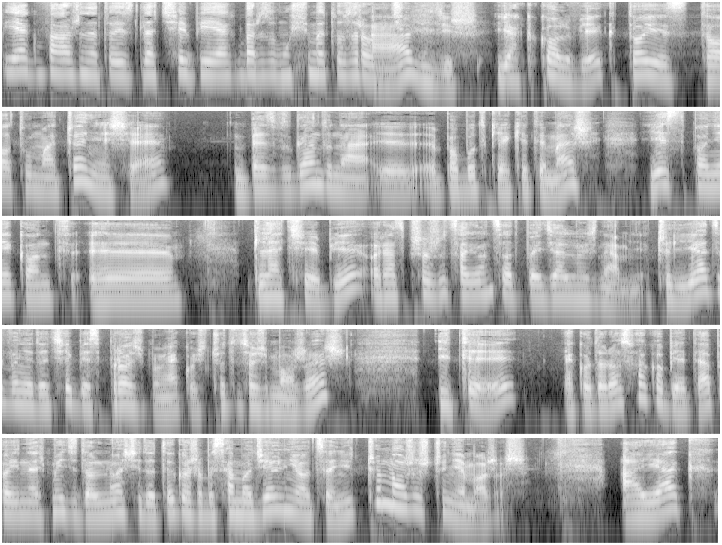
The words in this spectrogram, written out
jak ważne to jest dla ciebie, jak bardzo musimy to zrobić. A widzisz, jakkolwiek to jest to tłumaczenie się, bez względu na y, pobudki, jakie ty masz, jest poniekąd y, dla ciebie oraz przerzucające odpowiedzialność na mnie. Czyli ja dzwonię do ciebie z prośbą jakoś, czy ty coś możesz i ty, jako dorosła kobieta, powinnaś mieć zdolności do tego, żeby samodzielnie ocenić, czy możesz, czy nie możesz. A jak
